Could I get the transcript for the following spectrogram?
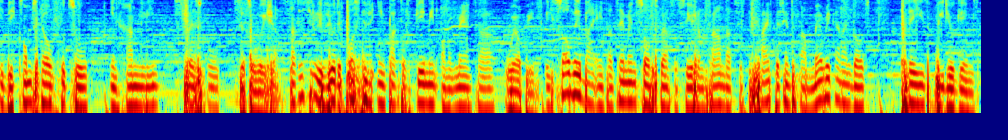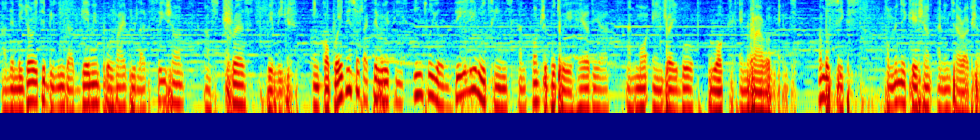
it becomes helpful to in handling stressful situations. Statistics reveal the positive impact of gaming on mental well-being. A survey by Entertainment Software Association found that 65% of American adults plays video games and the majority believe that gaming provides relaxation and stress relief. Incorporating such activities into your daily routines can contribute to a healthier and more enjoyable work environment. Number 6, communication and interaction.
